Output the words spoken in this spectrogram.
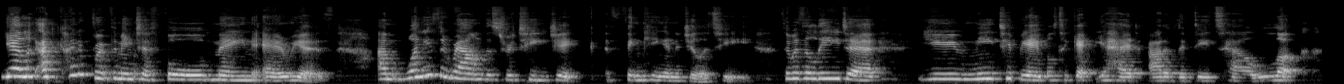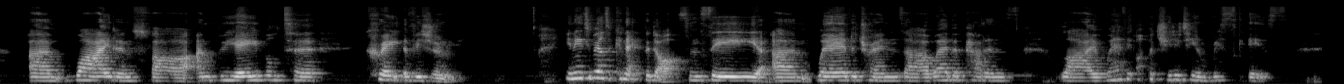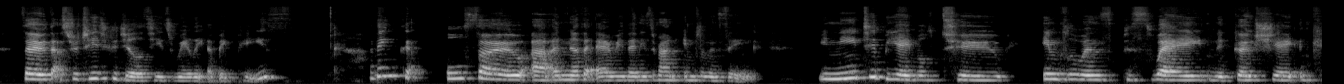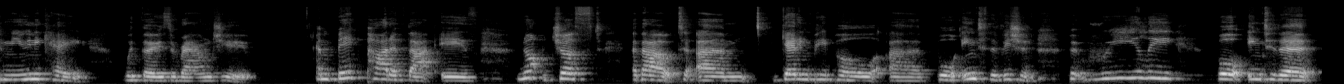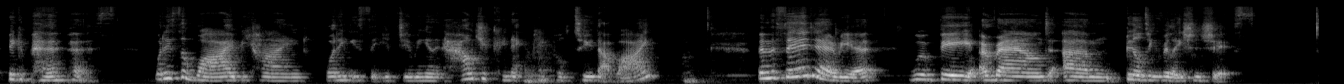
Yeah, look, I kind of group them into four main areas. Um, one is around the strategic thinking and agility. So, as a leader, you need to be able to get your head out of the detail, look um, wide and far and be able to create a vision. You need to be able to connect the dots and see um, where the trends are, where the patterns lie, where the opportunity and risk is. So that strategic agility is really a big piece. I think also uh, another area then is around influencing. You need to be able to influence, persuade, negotiate, and communicate with those around you. And big part of that is not just about um, getting people uh, bought into the vision, but really bought into the bigger purpose. What is the why behind what it is that you're doing, and then how do you connect people to that why? Then the third area would be around um, building relationships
